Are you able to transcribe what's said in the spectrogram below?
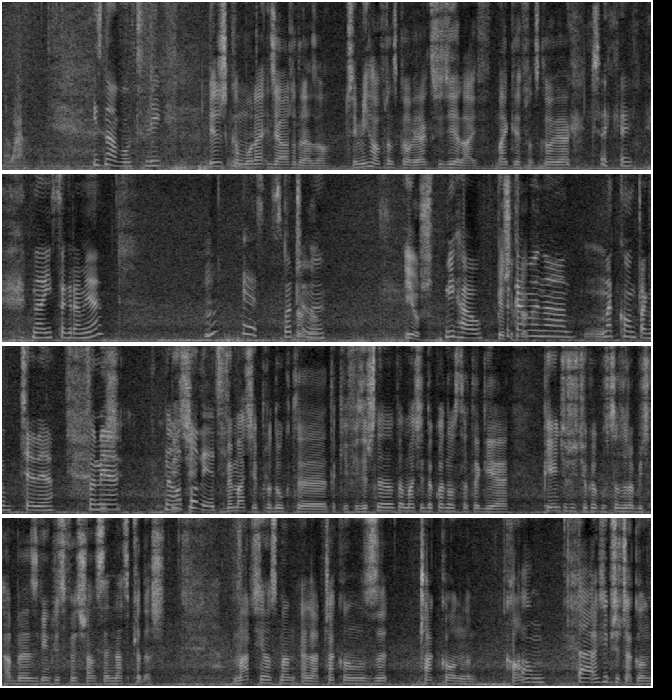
Dobra. I znowu, czyli Bierzesz komórę i działasz od razu. Czyli Michał Frąckowiak, to się dzieje live. Michael Frąckowiak czekaj. Na Instagramie? Jest, zobaczymy. I już. Michał, Pierwszy czekamy na, na kontakt od ciebie. Co mnie, Jeśli- na Jeśli odpowiedź. wy macie produkty takie fizyczne, no to macie dokładną strategię 5-6 kroków, co zrobić, aby zwiększyć swoje szanse na sprzedaż. Marcin Osman, Ela Czakon z czakon.com. Tak. jak się pisze czakon?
